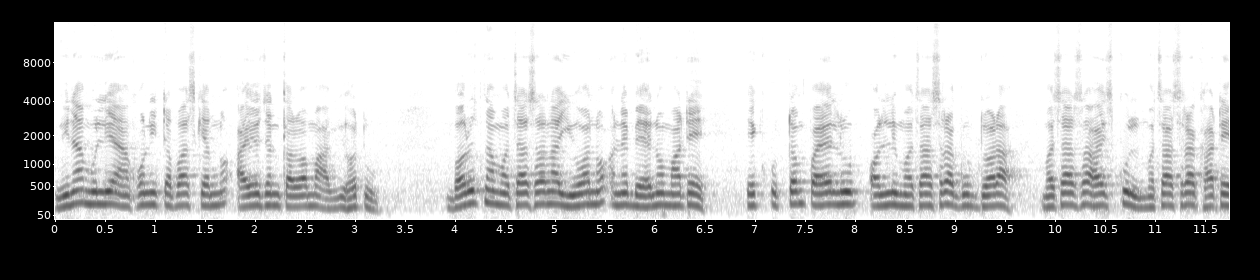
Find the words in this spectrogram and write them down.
વિનામૂલ્યે આંખોની તપાસ કેમ્પનું આયોજન કરવામાં આવ્યું હતું. ભરૂચના મસાસરાના યુવાનો અને બહેનો માટે એક ઉત્તમ પહેલરૂપ ઓનલી મસાસરા ગ્રુપ દ્વારા મસાસરા હાઈસ્કૂલ મસાસરા ખાતે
